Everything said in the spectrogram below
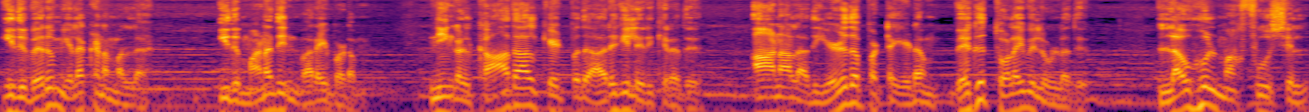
இது வெறும் இலக்கணம் அல்ல. இது மனதின் வரைபடம். நீங்கள் காதால் கேட்பது அருகில் இருக்கிறது. ஆனால் அது எழுதப்பட்ட இடம் வெகு தொலைவில் உள்ளது. லவ்ஹுல் மஹ்பூஸில்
